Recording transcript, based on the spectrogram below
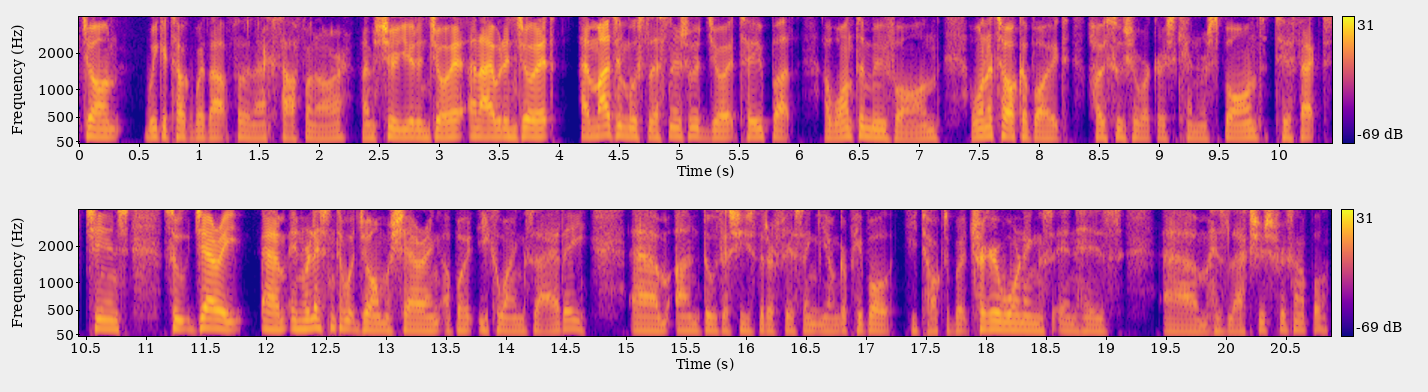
John, we could talk about that for the next half an hour. I'm sure you'd enjoy it, and I would enjoy it. I imagine most listeners would enjoy it too, but I want to move on. I want to talk about how social workers can respond to affect change. So, Gerry, um, in relation to what John was sharing about eco anxiety um, and those issues that are facing younger people, he talked about trigger warnings in his um, his lectures, for example.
